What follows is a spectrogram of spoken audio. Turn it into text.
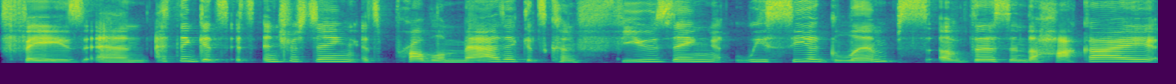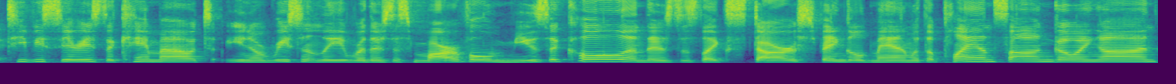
phase. And i think it's it's interesting it's problematic it's confusing. We see a glimpse of this in the hawkeye tv series that came out you know recently where there's this marvel musical and there's this like star spangled man with a plan song going on.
